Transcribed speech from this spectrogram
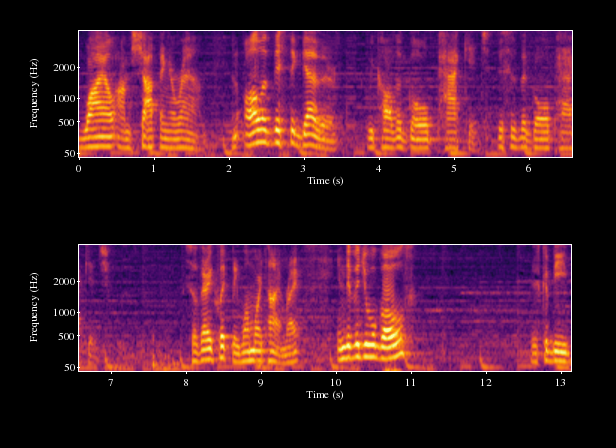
while I'm shopping around. And all of this together we call the goal package. This is the goal package. So very quickly, one more time, right? Individual goals. This could be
